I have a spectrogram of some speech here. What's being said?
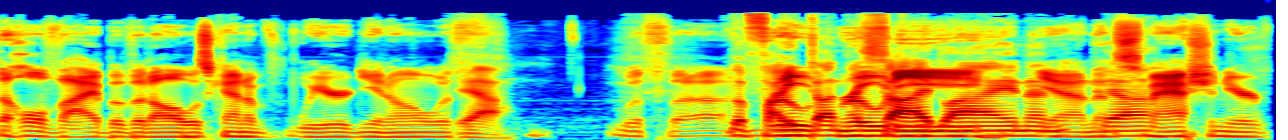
the whole vibe of it all was kind of weird. You know, with yeah. With uh, The fight on the sideline and- yeah, and then yeah. smashing your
